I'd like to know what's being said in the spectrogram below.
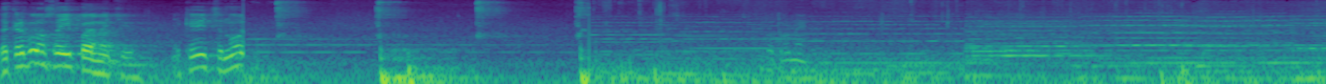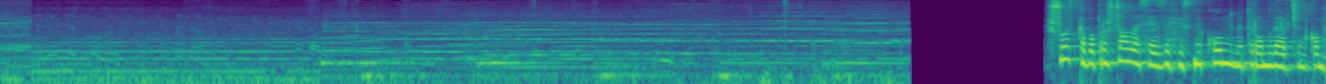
Закарбуємо своєю пам'яттю, якою ціною Шостка попрощалася із захисником Дмитром Левченком.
